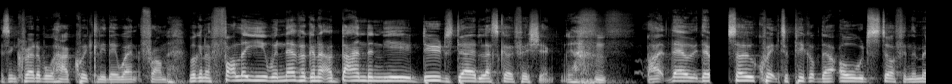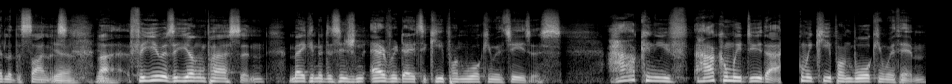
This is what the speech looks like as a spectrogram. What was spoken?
It's incredible how quickly they went from, we're going to follow you, we're never going to abandon you, dude's dead, let's go fishing. Yeah. Hmm. Like they, they were so quick to pick up their old stuff in the middle of the silence. Yeah, Like, for you as a young person, making a decision every day to keep on walking with Jesus, how can you? How can we do that? How can we keep on walking with Him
